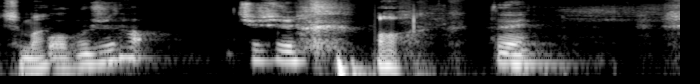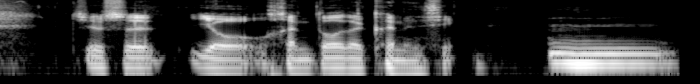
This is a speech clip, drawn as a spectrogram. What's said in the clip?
什么？我不知道，就是哦，对，就是有很多的可能性。嗯，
